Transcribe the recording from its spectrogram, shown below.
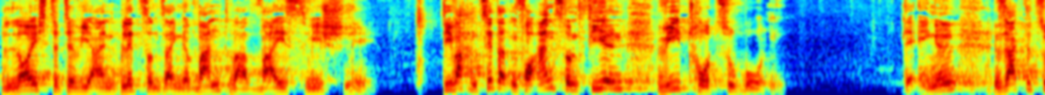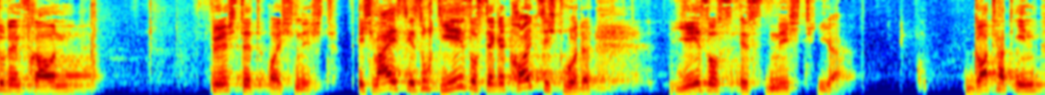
leuchtete wie ein Blitz und sein Gewand war weiß wie Schnee. Die Wachen zitterten vor Angst und fielen wie tot zu Boden. Der Engel sagte zu den Frauen, fürchtet euch nicht. Ich weiß, ihr sucht Jesus, der gekreuzigt wurde. Jesus ist nicht hier. Gott hat ihn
